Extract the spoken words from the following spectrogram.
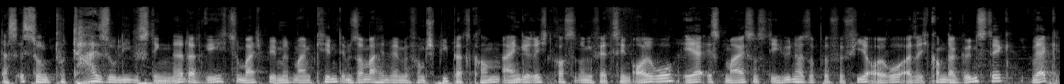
das ist so ein total solides Ding. Ne? Da gehe ich zum Beispiel mit meinem Kind im Sommer hin, wenn wir vom Spielplatz kommen. Ein Gericht kostet ungefähr 10 Euro. Er isst meistens die Hühnersuppe für 4 Euro. Also ich komme da günstig weg.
